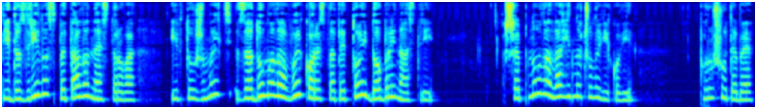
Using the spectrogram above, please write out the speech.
підозріло спитала Несторова і в ту ж мить задумала використати той добрий настрій. Шепнула лагідно чоловікові. Прошу тебе,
